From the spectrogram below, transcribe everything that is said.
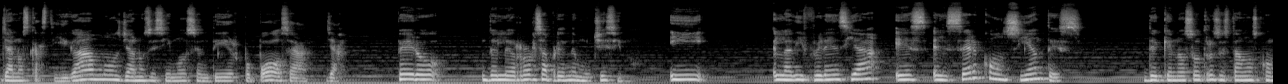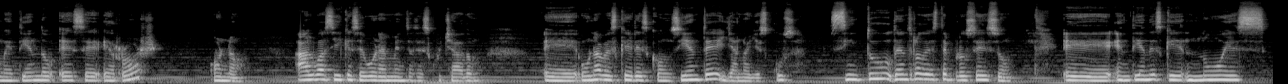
ya nos castigamos, ya nos hicimos sentir popó, o sea, ya. Pero del error se aprende muchísimo. Y la diferencia es el ser conscientes de que nosotros estamos cometiendo ese error o no. Algo así que seguramente has escuchado. Eh, una vez que eres consciente, ya no hay excusa. Si tú dentro de este proceso eh, entiendes que no es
